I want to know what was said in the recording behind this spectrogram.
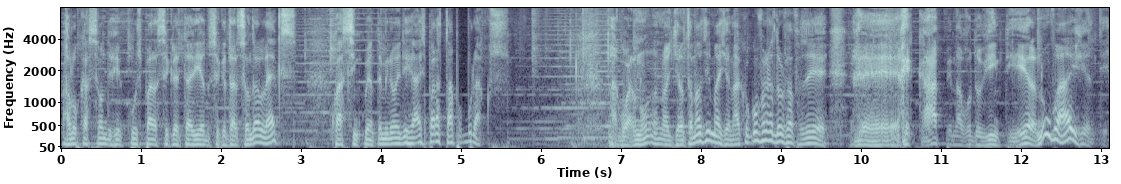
a alocação de recursos para a secretaria do secretário Sandro Alex, quase 50 milhões de reais para tapa-buracos. Agora, não, não adianta nós imaginar que o governador vai fazer é, recap na rodovia inteira. Não vai, gente.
